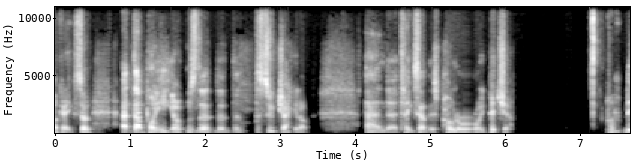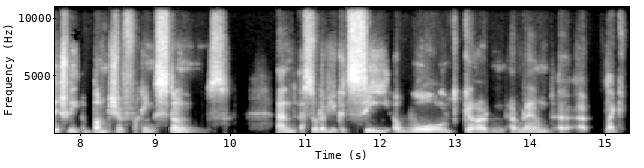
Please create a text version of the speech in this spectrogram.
Okay, so at that point, he opens the the, the, the suit jacket up and uh, takes out this Polaroid picture of literally a bunch of fucking stones and a sort of you could see a walled garden around uh, uh, like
